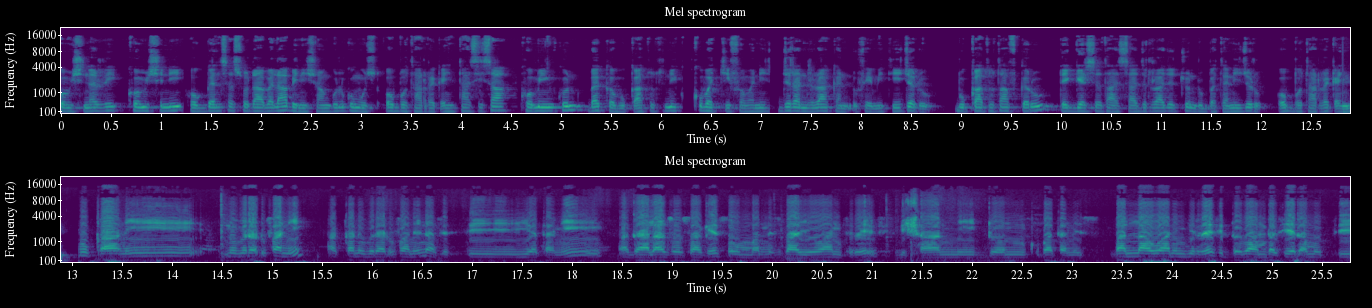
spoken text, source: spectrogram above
Koomishinarri Koomishinii Hooggansa Sodaa Balaa Beenishaangul Gumuz obbo Taarraqanii taasisaa komiin kun bakka buqqaatotni qubachiifamanii jiran irraa kan dhufe miti jedhu. Buqqaatotaaf garuu deeggarsa taasisaa jirraa jechuun dubbatanii jiru obbo Taarraqanii. Dhufanii akka nu bira dhufanii asitti iyyatanii magaalaa Asoosaa keessa uummannis baay'ee waan tureef bishaan iddoon qubatanis bal'aa waan hin jirreef iddoo baambasii jedhamutti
